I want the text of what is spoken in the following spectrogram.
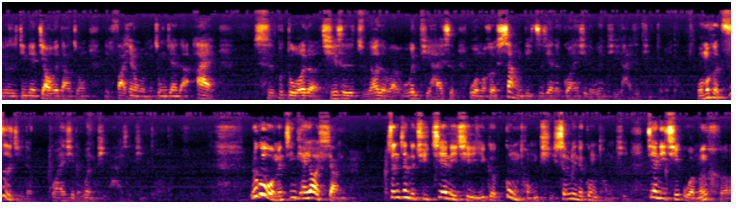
就是今天教会当中，你发现我们中间的爱。是不多的，其实主要的问问题还是我们和上帝之间的关系的问题还是挺，我们和自己的关系的问题还是挺多的。如果我们今天要想真正的去建立起一个共同体，生命的共同体，建立起我们和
